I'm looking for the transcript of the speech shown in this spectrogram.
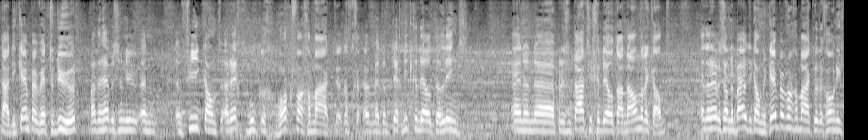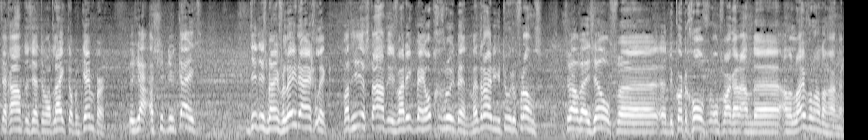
Nou, die camper werd te duur, maar daar hebben ze nu een, een vierkant rechthoekig hok van gemaakt. Dat, met een techniekgedeelte links en een uh, presentatiegedeelte aan de andere kant. En daar hebben ze aan de buitenkant een camper van gemaakt... door er gewoon iets tegenaan te zetten wat lijkt op een camper. Dus ja, als je het nu kijkt... dit is mijn verleden eigenlijk. Wat hier staat is waar ik mee opgegroeid ben. Met Radio Tour de France. Terwijl wij zelf uh, de korte golfontvanger aan de, aan de luifel hadden hangen.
